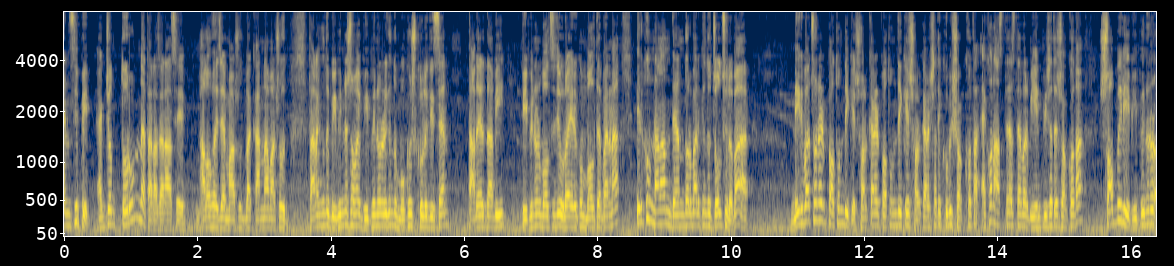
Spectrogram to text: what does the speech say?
এনসিপি, একজন তরুণ নেতারা যারা আছে, ভালো হয়ে যায় মাসুদ বা কান্না মাসুদ, তারা কিন্তু বিভিন্ন সময় বিপিনুরের কিন্তু মুখোশ খুলে দিচ্ছেন তাদের দাবি বিপিনুর বলছে যে ওরা এরকম বলতে পারে না। এরকম নানান দেন দরবার কিন্তু চলছিল। বা নির্বাচনের প্রথম দিকে, সরকারের প্রথম দিকে, সরকারের সাথে খুবই সক্ষতা এখন আস্তে আস্তে আবার বিএনপির সাথে সক্ষতা সব মিলিয়ে বিপিনুরের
